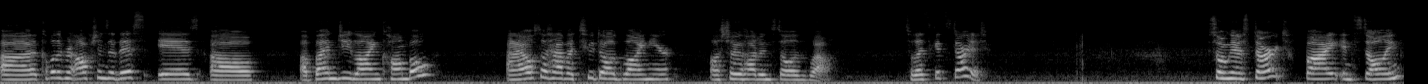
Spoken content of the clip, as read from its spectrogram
Uh, a couple different options of this is a, a bungee line combo, and I also have a two dog line here. I'll show you how to install as well. So let's get started. So I'm going to start by installing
